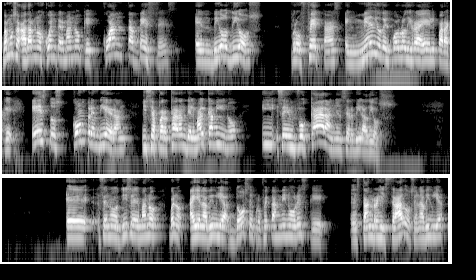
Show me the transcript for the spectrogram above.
vamos a, darnos cuenta, hermano, que cuántas veces envió Dios profetas en medio del pueblo de Israel para que estos comprendieran y se apartaran del mal camino y se enfocaran en servir a Dios. Eh, se nos dice, hermano, bueno, hay en la Biblia 12 profetas menores que están registrados en la Biblia,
